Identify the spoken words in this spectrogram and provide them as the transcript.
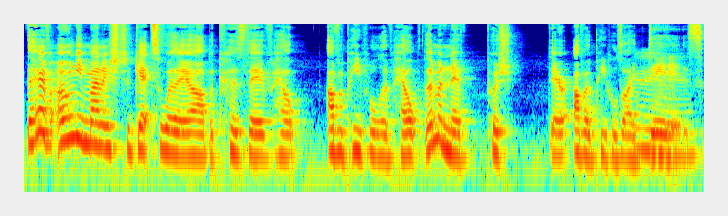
they have only managed to get to where they are because they've helped other people have helped them and they've pushed their other people's mm. ideas.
